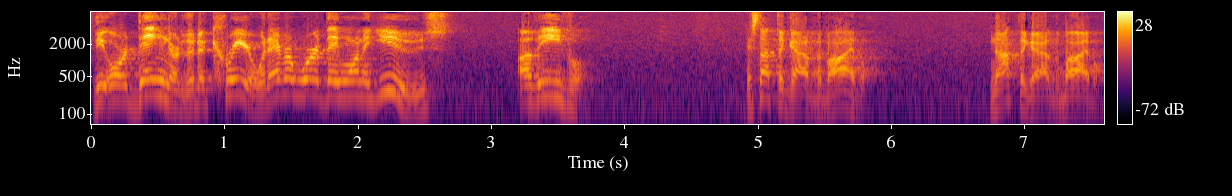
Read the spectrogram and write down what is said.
the ordainer, the decreer, whatever word they want to use, of evil. It's not the God of the Bible. Not the God of the Bible.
